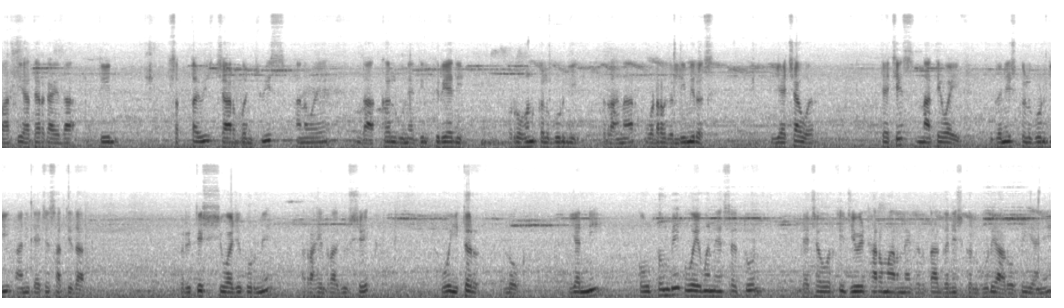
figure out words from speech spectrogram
भारतीय हत्यार कायदा तीन सत्तावीस चार पंचवीस अन्वये दाखल गुन्ह्यातील फिर्यादी रोहन कलगुडगी राहणार वडार गल्ली मिरज. याच्यावर त्याचेच नातेवाईक गणेश कलगुडगी आणि त्याचे साथीदार रितेश शिवाजी कुर्णे राहिल राजू शेख व इतर लोक यांनी कौटुंबिक वैमनस्यातून त्याच्यावरती जीवे ठार मारण्याकरता गणेश कलगुडे आरोपी याने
